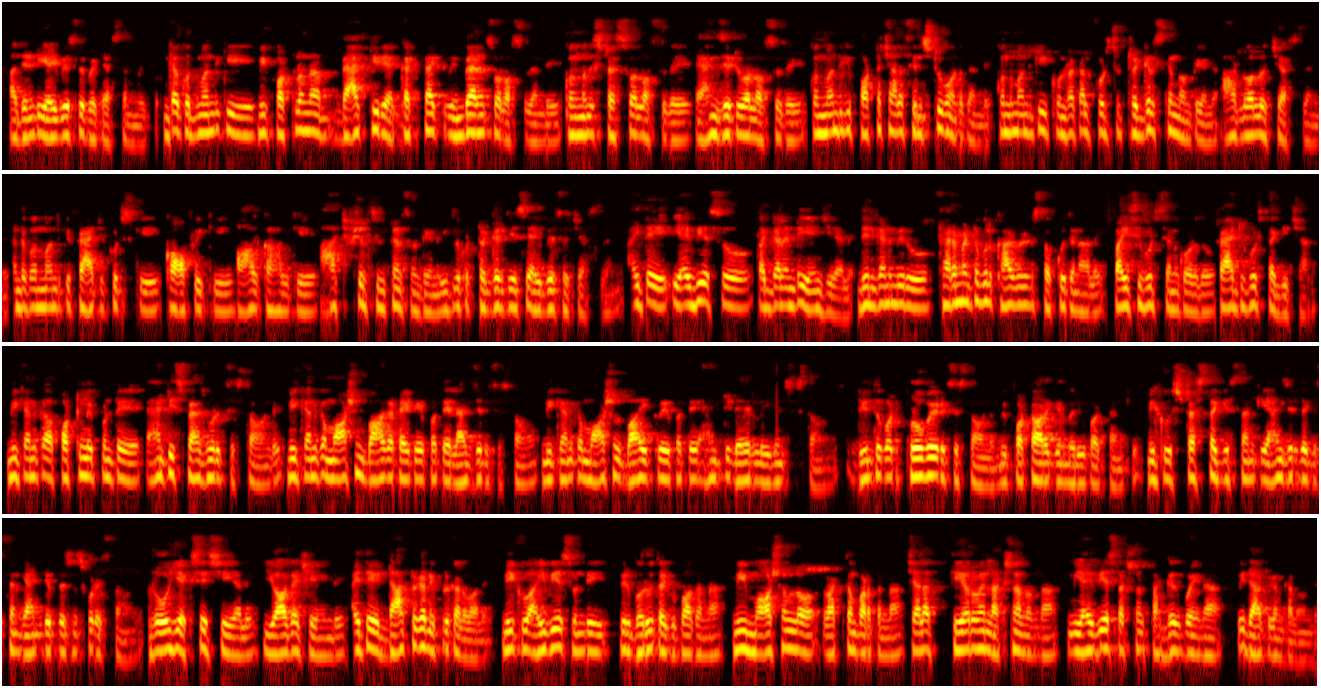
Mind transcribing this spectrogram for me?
అదేంటి ఐబీఎస్లో పెట్టేస్తాను మీకు. ఇంకా కొంతమందికి మీకు పొట్టలో ఉన్న బ్యాక్టీరియా గట్ బ్యాక్టీరియా ఇంబ్యాలెన్స్ వల్ల వస్తుందండి. కొంతమంది స్ట్రెస్ వల్ల వస్తుంది యాంగ్జైటీ వల్ల వస్తుంది. కొంతమందికి పొట్ట చాలా సెన్సిటివ్గా ఉంటుందండి. కొంతమందికి కొన్ని రకాల ఫుడ్స్ ట్రిగ్గర్స్ కింద ఉంటాయండి. వాటి వల్ల వచ్చేస్తుందండి. అంటే కొంతమందికి ఫ్యాటీ ఫుడ్స్కి కాఫీకి ఆల్కహాల్కి ఆర్టిఫిషియల్ స్వీట్నెస్ ఉంటాయండి. వీటిలో ట్రిగ్గర్ చేసి ఐబిఎస్ వచ్చేస్తుందండి. అయితే ఈ ఐబీఎస్ తగ్గాలంటే ఏం చేయాలి? దీనికంటే మీరు ఫెర్మెంటబుల్ కార్బోహైడ్రేట్స్ తక్కువ తినాలి. స్పైసీ ఫుడ్స్ తినకూడదు. ఫ్యాటీ ఫుడ్స్ తగ్గించాలి. మీకు కనుక పొట్టలు నొప్పి ఉంటే యాంటీ స్పాస్మోడిక్స్ ఇస్తామండి. మీకు కనుక మోషన్ బాగా టైట్ అయిపోతే లాక్జరీస్ ఇస్తాము. మీకు కనుక మోషన్ బాగా ఎక్కువ అయిపోతే యాంటీ డైరల్ ఏజెంట్స్ ఇస్తామండి దీంతో పాటు ప్రోబయోటిక్స్ ఇస్తామండి. మీ పొట్ట ఆరోగ్యం మెరుగుపడటానికి మీకు స్ట్రెస్ తగ్గిస్తానికి యాంగ్జైటీ తగ్గిస్తానికి యాంటీ డిప్రెషన్స్ కూడా ఇస్తామండి. రోజు ఎక్సర్సైజ్ చేయాలి యోగా చేయండి. అయితే డాక్టర్ గారిని ఎప్పుడు కలవాలి? మీకు ఐబిఎస్ ఉండి మీరు బరువు తగ్గిపోతున్నా మీ మోషన్లో రక్తం పడుతున్నా చాలా తీవ్రమైన లక్షణాలు ఉన్నా మీ ఐబిఎస్ లక్షణాలు తగ్గకపోయినా మీ డాక్టర్ గారిని కలవండి.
